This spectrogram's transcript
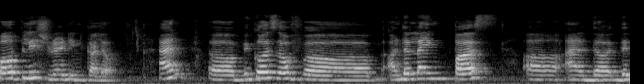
purplish red in color and uh, because of uh, underlying pus uh, and the, the,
